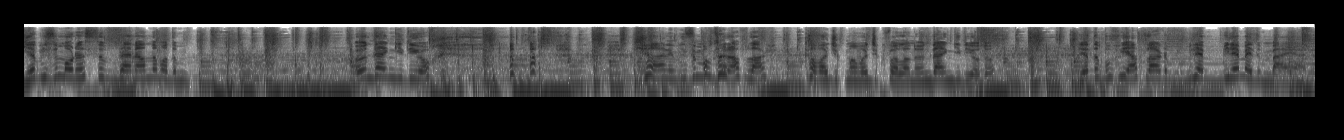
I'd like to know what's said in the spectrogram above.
Ya bizim orası ben anlamadım. Önden gidiyor. yani bizim o taraflar kavacık mavacık falan önden gidiyordu. Ya da bu fiyatlarda bile, bilemedim ben yani.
